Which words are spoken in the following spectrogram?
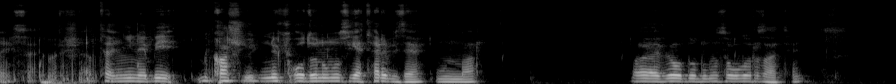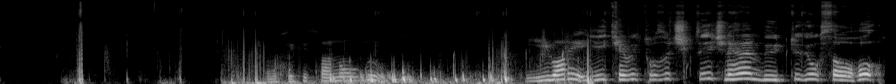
Neyse zaten yine bir birkaç günlük odunumuz yeter bize bunlar. Bayağı bir odunumuz olur zaten. 18 tane oldu. İyi var ya iyi kemik tozu çıktığı için hemen büyüttük yoksa oho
